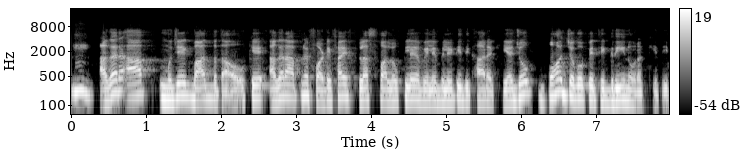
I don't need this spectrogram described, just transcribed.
हम्म, अगर आप मुझे एक बात बताओ कि अगर आपने 45 प्लस वालों के लिए अवेलेबिलिटी दिखा रखी है जो बहुत जगहों पे थी ग्रीन हो रखी थी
